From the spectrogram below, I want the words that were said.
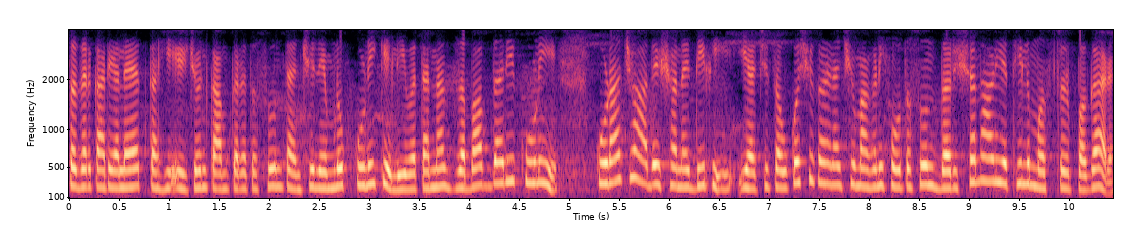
सदर कार्यालयात काही एजंट काम करत असून त्यांची नेमणूक कुणी केली व त्यांना जबाबदारी कुणी कुणाच्या आदेशाने दिली याची चौकशी करण्याची मागणी होत असून दर्शनाळ येथील मस्टर पगार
